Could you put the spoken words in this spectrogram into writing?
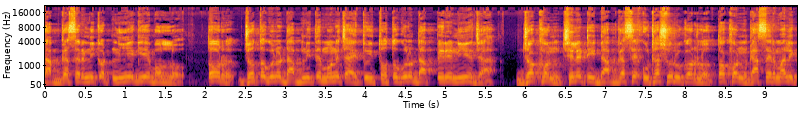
ডাব গাছের নিকট নিয়ে গিয়ে বলল, তোর যতগুলো ডাব নিতে মনে চায় তুই ততগুলো ডাব পেরে নিয়ে যা। যখন ছেলেটি ডাব গাছে উঠা শুরু করল, তখন গাছের মালিক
